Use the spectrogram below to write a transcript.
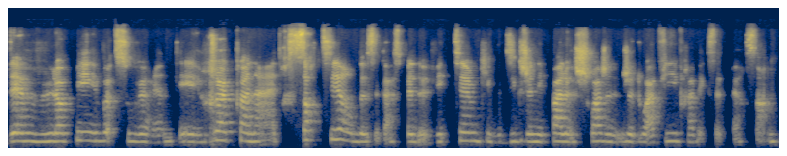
développer votre souveraineté, reconnaître, sortir de cet aspect de victime qui vous dit que je n'ai pas le choix, je, dois vivre avec cette personne.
